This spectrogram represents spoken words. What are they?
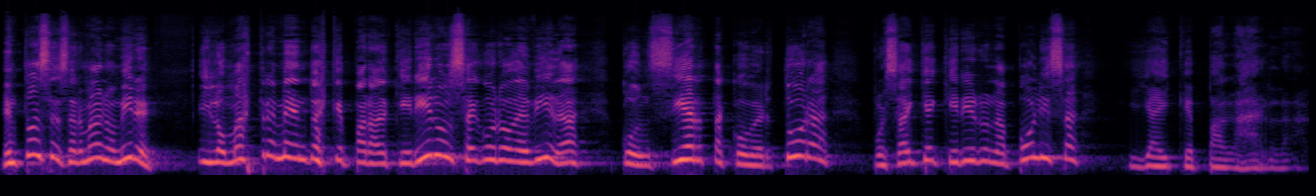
Entonces, hermano, mire, y lo más tremendo es que para adquirir un seguro de vida con cierta cobertura, pues hay que adquirir una póliza y hay que pagarla.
